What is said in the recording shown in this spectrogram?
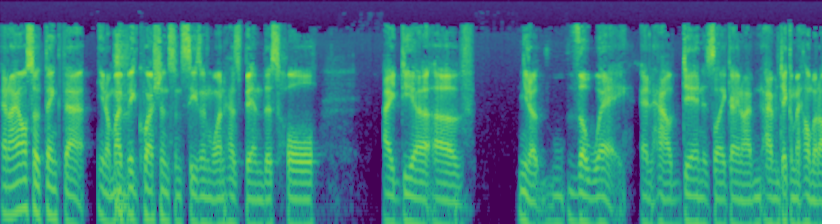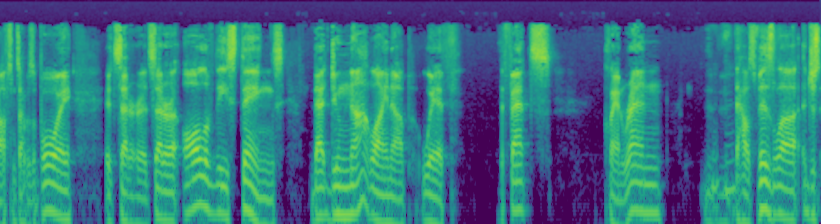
And I also think that, you know, my big question since season one has been this whole idea of, you know, the way and how Din is like, you know, I've, I haven't taken my helmet off since I was a boy, et cetera, et cetera. All of these things that do not line up with the Fets, Clan Wren, Mhm. the House Vizsla, just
